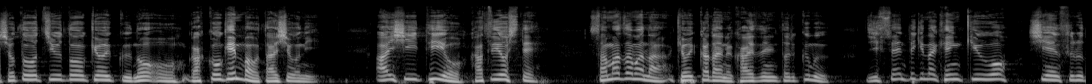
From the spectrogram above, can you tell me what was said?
初等中等教育の学校現場を対象に ICT を活用してさまざまな教育課題の改善に取り組む実践的な研究を支援する、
